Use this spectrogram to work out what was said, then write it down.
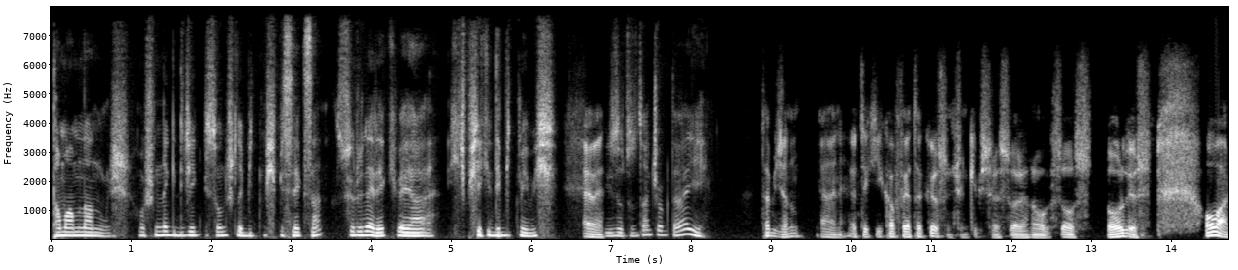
tamamlanmış, hoşuna gidecek bir sonuçla bitmiş bir 80 sürünerek veya hiçbir şekilde bitmemiş Evet. 130'dan çok daha iyi. Tabii canım. Yani ötekiyi kafaya takıyorsun çünkü bir süre sonra ne olursa olsun. Doğru diyorsun. O var.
